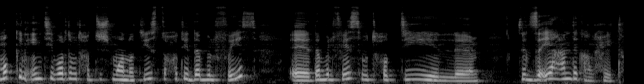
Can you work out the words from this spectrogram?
ممكن انتي برضو ما تحطيش مغناطيس تحطي double face double face وتحطيه. تلزقيه عندك على الحيطة.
